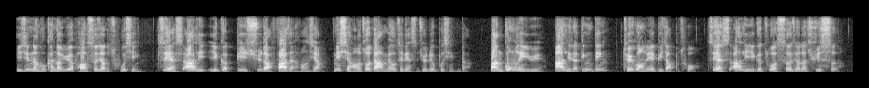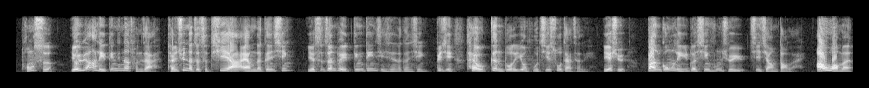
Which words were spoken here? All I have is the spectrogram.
已经能够看到约炮社交的雏形。这也是阿里一个必须的发展方向。你想要做大，没有这点是绝对不行的。办公领域，阿里的钉钉推广的也比较不错，这也是阿里一个做社交的趋势。同时，由于阿里钉钉的存在，腾讯的这次 TRM 的更新也是针对钉钉进行的更新。毕竟它有更多的用户基数在这里，也许办公领域的腥风血雨即将到来。而我们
